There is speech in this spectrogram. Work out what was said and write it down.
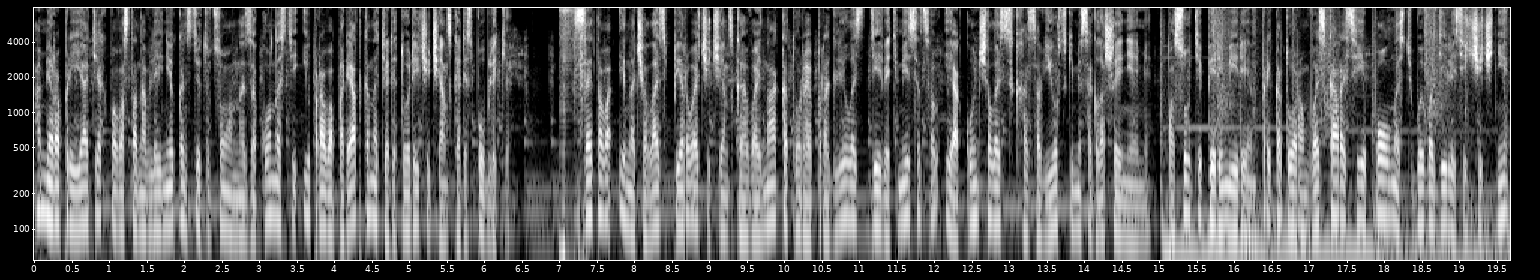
о мероприятиях по восстановлению конституционной законности и правопорядка на территории Чеченской Республики. С этого и началась Первая Чеченская война, которая продлилась 9 месяцев и окончилась Хасавюрскими соглашениями. По сути, перемирием, при котором войска России полностью выводились из Чечни,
